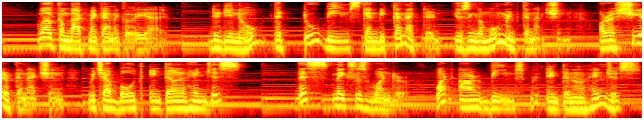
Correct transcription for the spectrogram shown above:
Welcome back Mechanical EI. Did you know that two beams can be connected using a moment connection or a shear connection which are both internal hinges? This makes us wonder, what are beams with internal hinges?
